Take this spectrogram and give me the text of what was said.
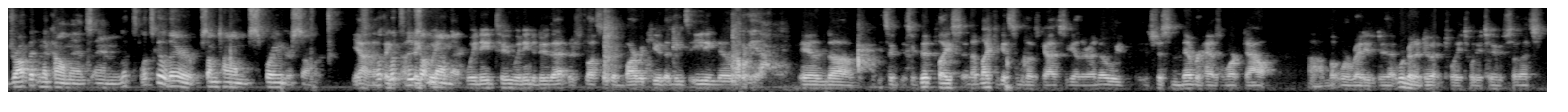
drop it in the comments and let's let's go there sometime spring or summer. Yeah, I Let- think, let's do something we, down there. we need to. We need to do that. There's lots of good barbecue that needs eating down there. Oh yeah. and uh, it's a it's a good place. And I'd like to get some of those guys together. I know we it's just never has worked out, uh, but we're ready to do that. We're going to do it in 2022, so that's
